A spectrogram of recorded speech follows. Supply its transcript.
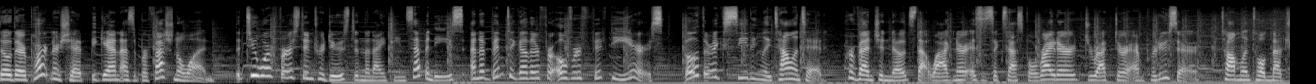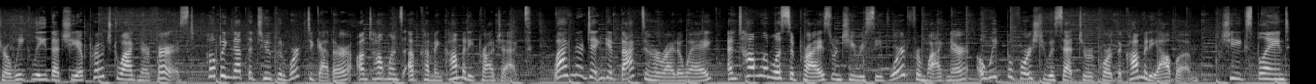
though their partnership began as a professional one. The two were first introduced in the 1970s and have been together for over 50 years. Both are exceedingly talented. Prevention notes that Wagner is a successful writer, director, and producer. Tomlin told Metro Weekly that she approached Wagner first, hoping that the two could work together on Tomlin's upcoming comedy project. Wagner didn't get back to her right away, and Tomlin was surprised when she received word from Wagner a week before she was set to record the comedy album. She explained,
